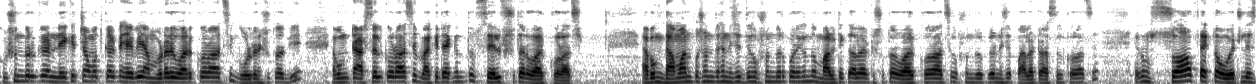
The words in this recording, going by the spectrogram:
খুব সুন্দর করে নেকে চমৎকার একটা হেভি এমব্রয়ডারি ওয়ার্ক করা আছে গোল্ডেন সুতা দিয়ে, এবং টার্সেল করা আছে, বাকিটা কিন্তু সেলফ সুতার ওয়ার্ক করা আছে। এবং দামান পোষণ দেখেন নিচে দিকে খুব সুন্দর করে কিন্তু মাল্টি কালার সুতার ওয়ার্ক করা আছে, খুব সুন্দর করে নিচে পালাটা আসেল করা আছে এবং সফট একটা ওয়েটলেস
